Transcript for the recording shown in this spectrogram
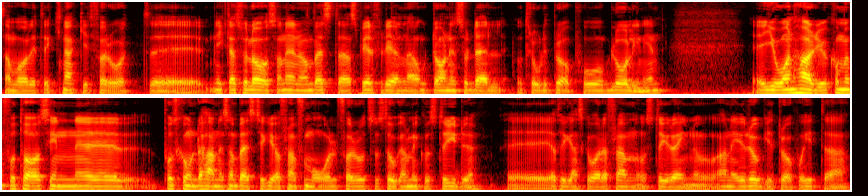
som var lite knackigt förra året. Eh, Niklas Olausson är en av de bästa spelfördelarna och Daniel Sordell otroligt bra på blålinjen. Eh, Johan Harju kommer få ta sin eh, position där han är som bäst tycker jag framför mål. Förra året så stod han mycket och styrde. Jag tycker han ska vara där framme och styra in och han är ju ruggigt bra på att hitta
